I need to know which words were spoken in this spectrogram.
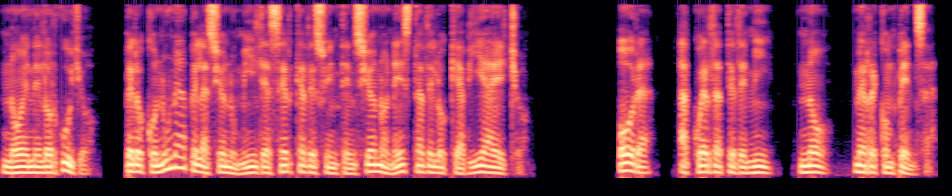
no en el orgullo, pero con una apelación humilde acerca de su intención honesta de lo que había hecho. Ora, acuérdate de mí, no, me recompensa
